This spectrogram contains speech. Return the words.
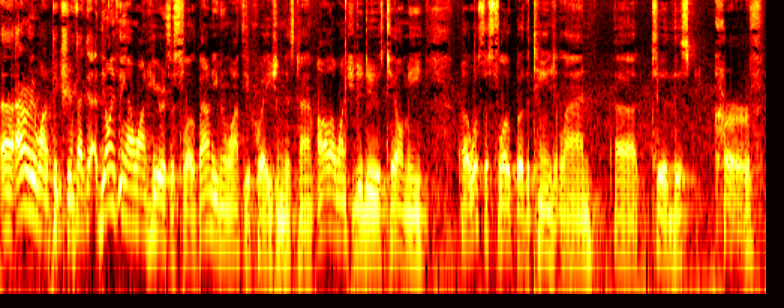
Uh, I don't really want a picture. In fact, the only thing I want here is a slope. I don't even want the equation this time. All I want you to do is tell me uh, what's the slope of the tangent line uh, to this curve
